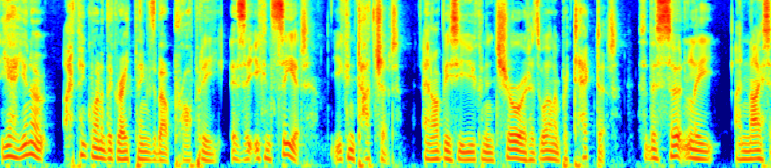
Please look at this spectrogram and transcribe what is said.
Yeah, you know, I think one of the great things about property is that you can see it, you can touch it, and obviously you can insure it as well and protect it. So there's certainly a nice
